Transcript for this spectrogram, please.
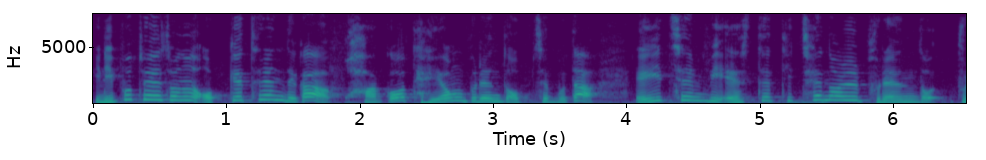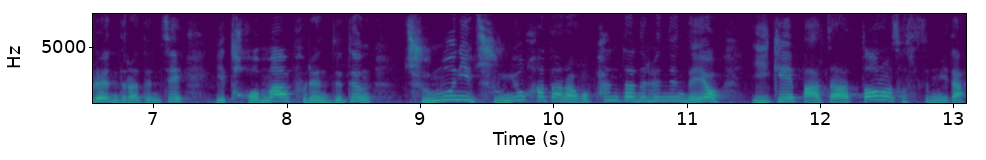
이 리포트에서는 업계 트렌드가 과거 대형 브랜드 업체보다 H&B 에스테틱 채널 브랜드, 브랜드라든지 이 더마 브랜드 등 주문이 중요하다라고 판단을 했는데요. 이게 맞아 떨어졌습니다.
